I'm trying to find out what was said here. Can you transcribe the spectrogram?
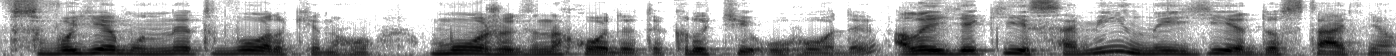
в своєму нетворкінгу можуть знаходити круті угоди, але які самі не є достатньо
